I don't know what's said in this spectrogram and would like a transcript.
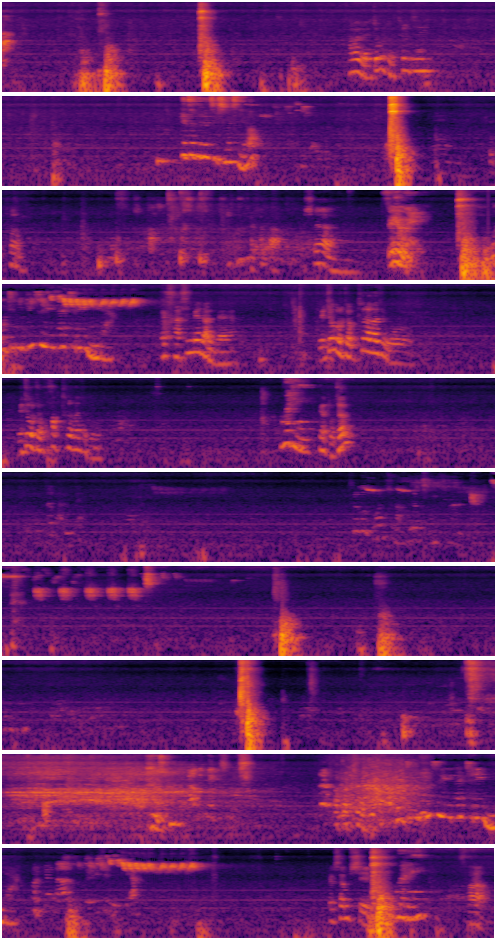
하면 왼쪽을 좀 틀지. 해저드를 조심하세요. 좋다. 잘 쳤다. 쉣. Fairway. 오진이님 수행할 차례입니다. 140m인데 왼쪽으로 좀 틀어가지고 왼쪽으로 좀 확 틀어가지고 Ready. 그냥 도전? 130 Ready? 4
